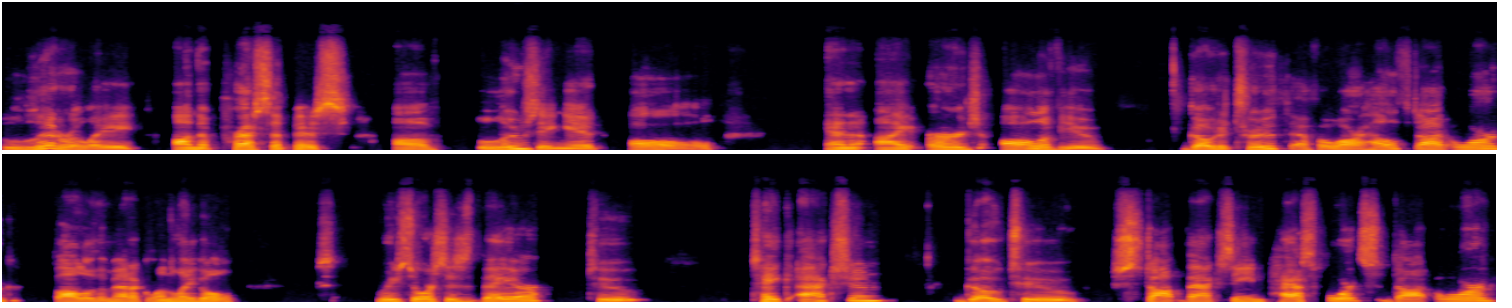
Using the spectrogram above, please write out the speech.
literally on the precipice of losing it all. And I urge all of you go to truthforhealth.org, follow the medical and legal resources there to take action. Go to stopvaccinepassports.org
